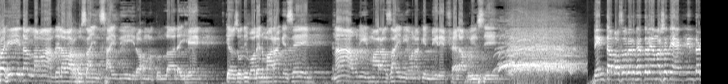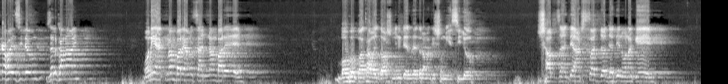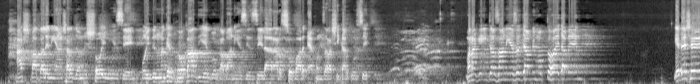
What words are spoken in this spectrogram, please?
শহীদ আল্লামা দেলাওয়ার হোসাইন সাইদি রহমতুল্লাহ আলাইহে। কেউ যদি বলেন মারা গেছে, না, উনি মারা যায়নি, ওনাকে মেরে ফেলা হয়েছে। তিনটা বছরের ভেতরে আমার সাথে একদিন দেখা হয়েছিল জেলখানায়। উনি এক নম্বরে, আমি চার নম্বরে। বহু কথা ওই দশ মিনিটের ভেতর আমাকে শুনিয়েছিল। সব আশ্চর্য যেদিন ওনাকে হাসপাতালে নিয়ে আসার জন্য সই নিয়েছে। ওই দিন ওনাকে ধোকা দিয়ে বোকা বানিয়েছে জেলার আর সোপার, এখন যারা স্বীকার করছে। ওনাকে এটা জানিয়েছে যে আপনি মুক্ত হয়ে যাবেন। এদেশে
